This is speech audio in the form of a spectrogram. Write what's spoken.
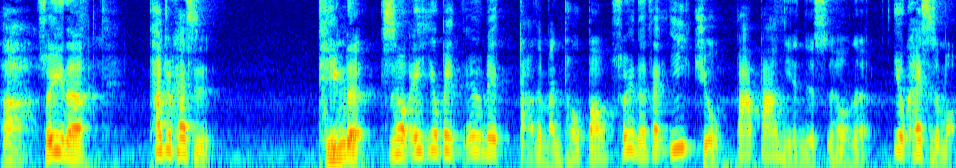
啊。所以呢，他就开始停了。之后，哎，又被又被打得满头包。所以呢，在一九八八年的时候呢，又开始什么？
